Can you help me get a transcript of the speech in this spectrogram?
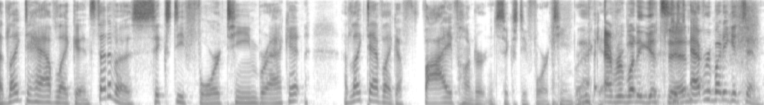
I'd like to have like a, instead of a 64 team bracket, I'd like to have like a 564 team bracket. Everybody gets just in. everybody gets in.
